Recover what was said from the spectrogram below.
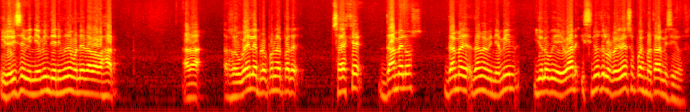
Y le dice, Benjamín de ninguna manera va a bajar. Ahora, Rubén le propone al padre, ¿sabes qué? Dámelos, dame, dame a yo lo voy a llevar, y si no te lo regreso, puedes matar a mis hijos.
